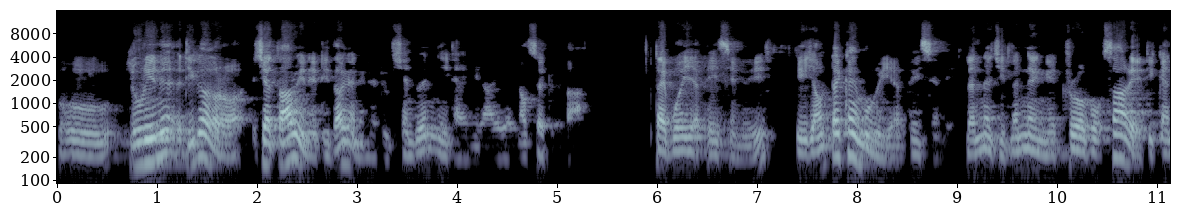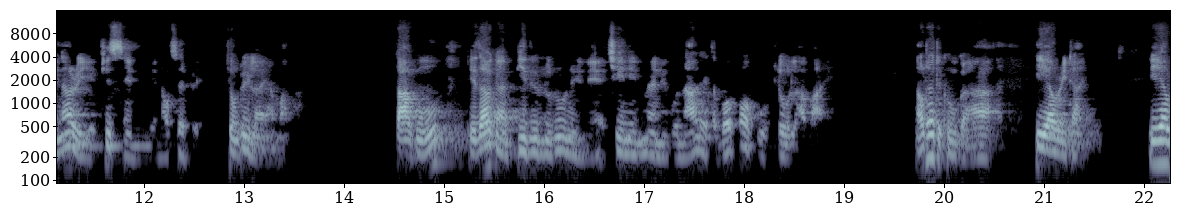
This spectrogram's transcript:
ဟိုလူတွေနဲ့အဓိကကတော့အချက်သားတွေနဲ့ဒေတာကန်တွေနဲ့အတူရှင်တွဲနေထိုင်နေတာရဲ့နောက်ဆက်တွေကတိုက်ပွဲရဲ့အဖိတ်စင်တွေဒီကြောင့်တိုက်ခိုက်မှုတွေရဲ့အဖိတ်စင်တွေလက်နက်ကြီးလက်နက်ငယ် drop ပုံစတဲ့ဒီကဏ္ဍတွေရဲ့ဖြစ်စဉ်တွေရဲ့နောက်ဆက်တွေကြုံတွေ့လာရမှာပါဒါကိုဒေတာကန်ပြည်သူလူထုအနေနဲ့အခြေအနေမှန်တွေကိုနားလည်သဘောပေါက်ဖို့လိုလာပါတယ်နောက်ထပ်တစ်ခုက AR တိုင်း AR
